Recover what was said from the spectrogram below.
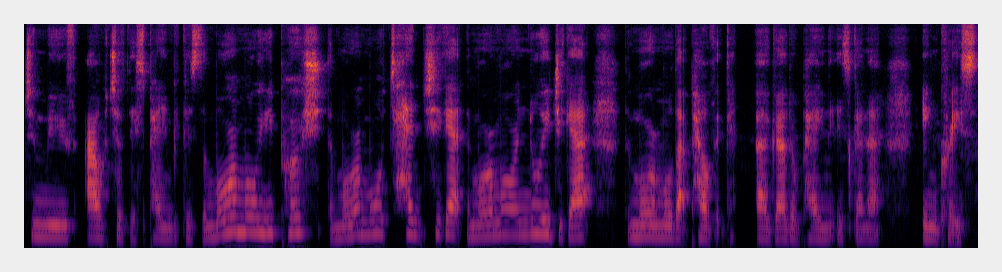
to move out of this pain. Because the more and more you push, the more and more tense you get, the more and more annoyed you get, the more and more that pelvic uh, girdle pain is going to increase.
